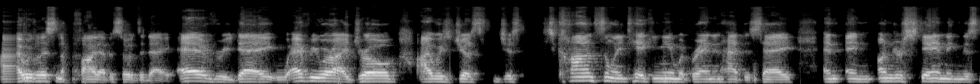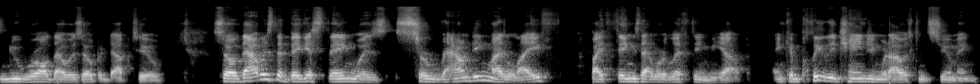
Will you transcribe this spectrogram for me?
I would listen to five episodes a day, every day, everywhere I drove. I was just just constantly taking in what Brandon had to say and and understanding this new world that was opened up to. So that was the biggest thing was surrounding my life by things that were lifting me up and completely changing what I was consuming.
